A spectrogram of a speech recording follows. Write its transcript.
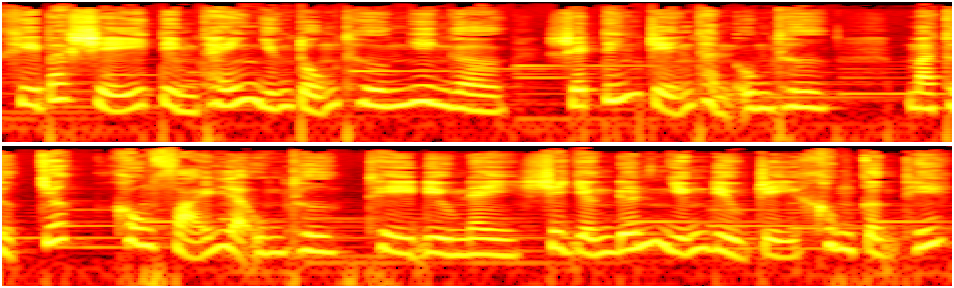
Khi bác sĩ tìm thấy những tổn thương nghi ngờ sẽ tiến triển thành ung thư, mà thực chất không phải là ung thư, thì điều này sẽ dẫn đến những điều trị không cần thiết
